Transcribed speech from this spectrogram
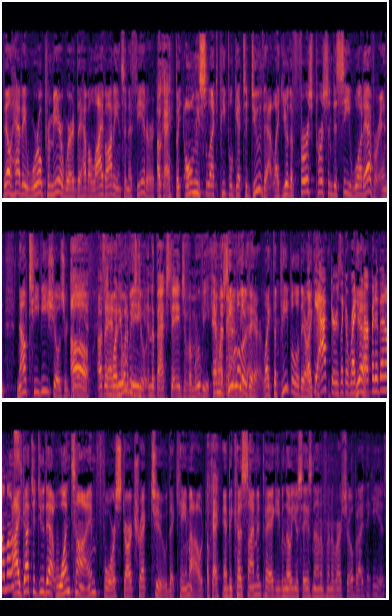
they'll have a world premiere where they have a live audience in a theater. Okay. But only select people get to do that. Like you're the first person to see whatever. And now TV shows are doing Oh, it. I was like, why do you want to be in the backstage of a movie? You can't and the watch people movie are then. there. Like the people are there. Like I the got- actors, like a red Yeah. carpet event almost. I got to do that one time for Star Trek Two that came out. Okay. And because Simon Pegg, even though you say he's not in front of our show, but I think he is.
